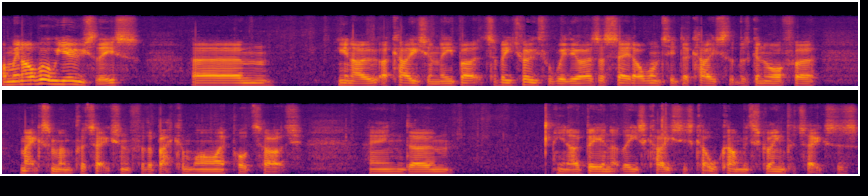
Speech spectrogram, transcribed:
I mean I will use this um, you know occasionally but to be truthful with you as I said I wanted a case that was going to offer maximum protection for the back of my iPod touch. And um, you know being that these cases all come with screen protectors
